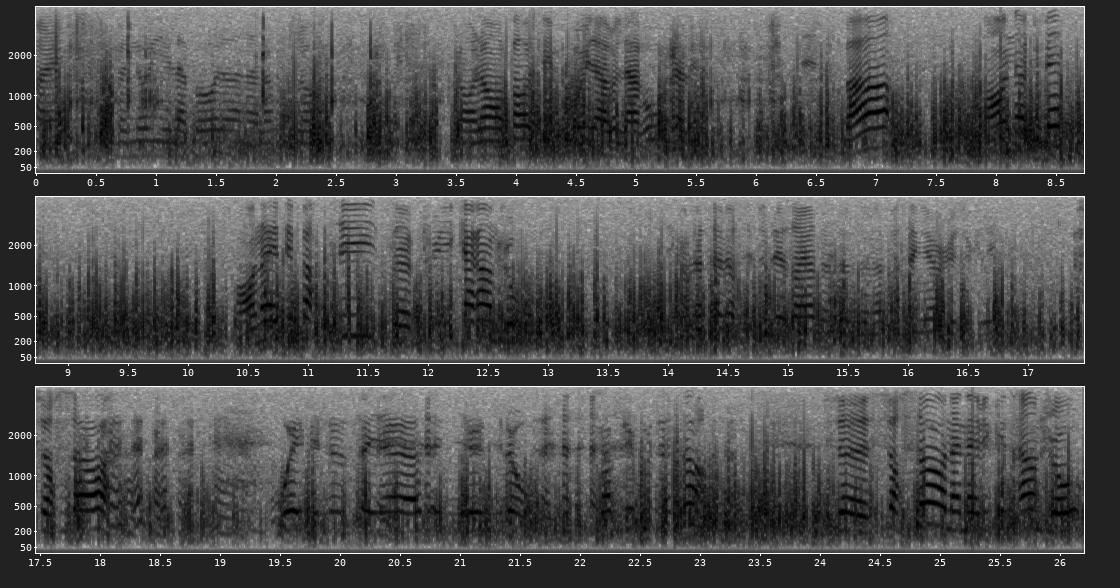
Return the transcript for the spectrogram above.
fin. Le fenouil est là-bas, là, en avant de nous Bon, là, on passe les brouilles, la, la rouge avec. Bon, on a fait. On a été parti depuis 40 jours. C'est comme la traversée du désert de, de- de notre Seigneur Jésus-Christ. Sur ça. Oui, mais c'est mieux. Rappelez-vous de ça. Ce- sur ça, on a navigué 30 jours.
